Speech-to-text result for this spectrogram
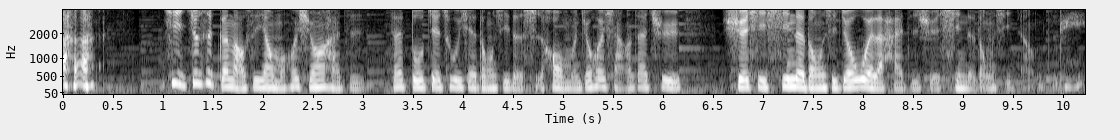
其实就是跟老师一样，我们会希望孩子。在多接触一些东西的时候，我们就会想要再去学习新的东西，就为了孩子学新的东西，这样子。对，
